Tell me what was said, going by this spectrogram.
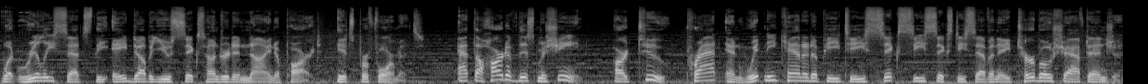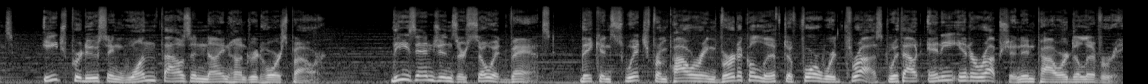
What really sets the AW609 apart, its performance. At the heart of this machine are two Pratt & Whitney Canada PT 6C67A turboshaft engines, each producing 1,900 horsepower. These engines are so advanced, they can switch from powering vertical lift to forward thrust without any interruption in power delivery.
